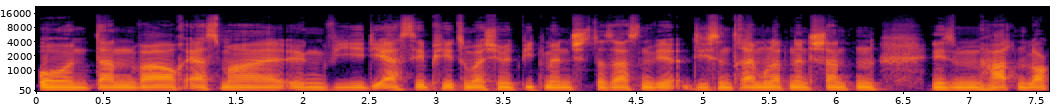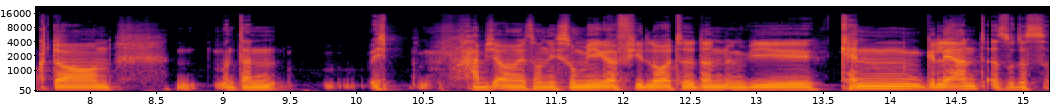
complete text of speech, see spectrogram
Und dann war auch erstmal irgendwie die erste EP zum Beispiel mit Beatmensch, da saßen wir, die sind drei Monaten entstanden, in diesem harten Lockdown. Und dann ich habe ich auch jetzt noch nicht so mega viele Leute dann irgendwie kennengelernt. Also das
